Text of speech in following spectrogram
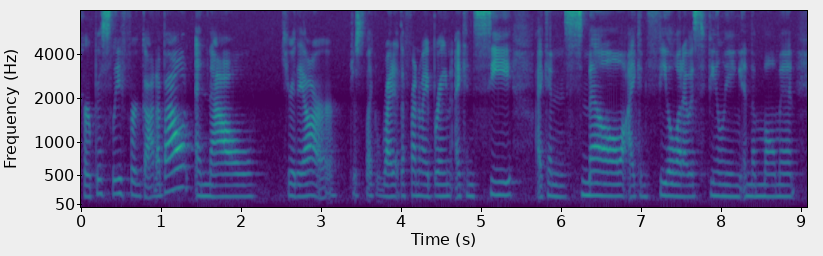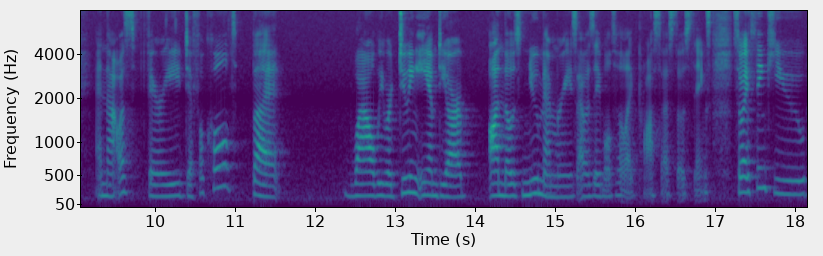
purposely forgot about and now here they are, just like right at the front of my brain. I can see, I can smell, I can feel what I was feeling in the moment. And that was very difficult. But while we were doing EMDR on those new memories, I was able to like process those things. So I think you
